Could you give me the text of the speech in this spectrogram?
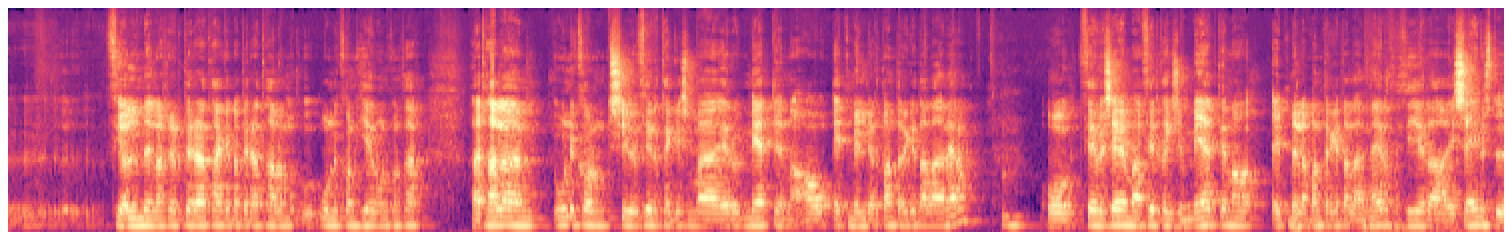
uh, fjölmiðlar eru byrjað að taka þetta byrjað að tala um unicorn hér, unicorn þar það er talað um unicorn séu fyrirtæki sem að eru metin á 1 miljard bandaríkjadala eða meira Mhm. og þegar við segjum að fyrirtæki sem metin á 1 miljard bandaríkjadala eða meira það þýðir að í seinustu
